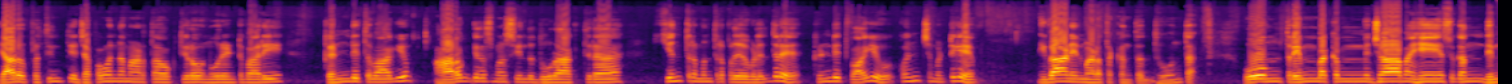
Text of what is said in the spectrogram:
ಯಾರು ಪ್ರತಿನಿತ್ಯ ಜಪವನ್ನು ಮಾಡ್ತಾ ಹೋಗ್ತಿರೋ ನೂರೆಂಟು ಬಾರಿ ಖಂಡಿತವಾಗಿಯೂ ಆರೋಗ್ಯದ ಸಮಸ್ಯೆಯಿಂದ ದೂರ ಆಗ್ತೀರಾ? ಯಂತ್ರ ಮಂತ್ರ ಪ್ರಯೋಗಗಳಿದ್ದರೆ ಖಂಡಿತವಾಗಿಯೂ ಕೊಂಚ ಮಟ್ಟಿಗೆ ನಿವಾರಣೆ ಮಾಡತಕ್ಕಂಥದ್ದು ಅಂತ. ಓಂ ತ್ರ್ಯಂಬಕಂ ಯಜಾಮಹೇ ಸುಗಂಧಿಂ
